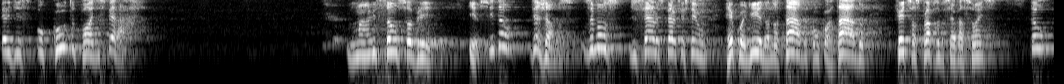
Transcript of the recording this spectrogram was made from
Ele disse: o culto pode esperar. Uma lição sobre isso. Então, vejamos. Os irmãos disseram, espero que vocês tenham recolhido, anotado, concordado, feito suas próprias observações. Então,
